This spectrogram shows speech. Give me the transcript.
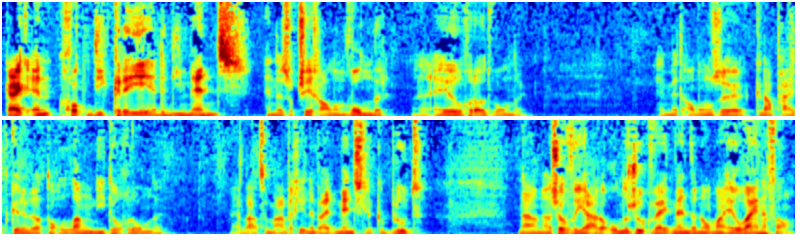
Kijk, en God die creëerde die mens. En dat is op zich al een wonder. Een heel groot wonder. En met al onze knapheid kunnen we dat nog lang niet doorgronden. Laten we maar beginnen bij het menselijke bloed. Nou, na zoveel jaren onderzoek weet men er nog maar heel weinig van.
